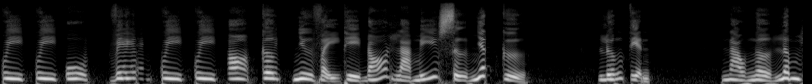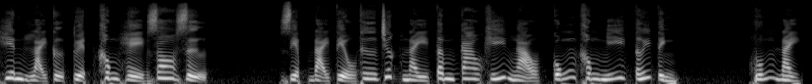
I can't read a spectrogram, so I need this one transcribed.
quy quy u, v quy quy o cơ. Như vậy thì đó là mỹ sự nhất cử. Lưỡng tiện. Nào ngờ Lâm Hiên lại cự tuyệt không hề do dự. Diệp đại tiểu thư trước này tâm cao khí ngạo cũng không nghĩ tới tình. huống này.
